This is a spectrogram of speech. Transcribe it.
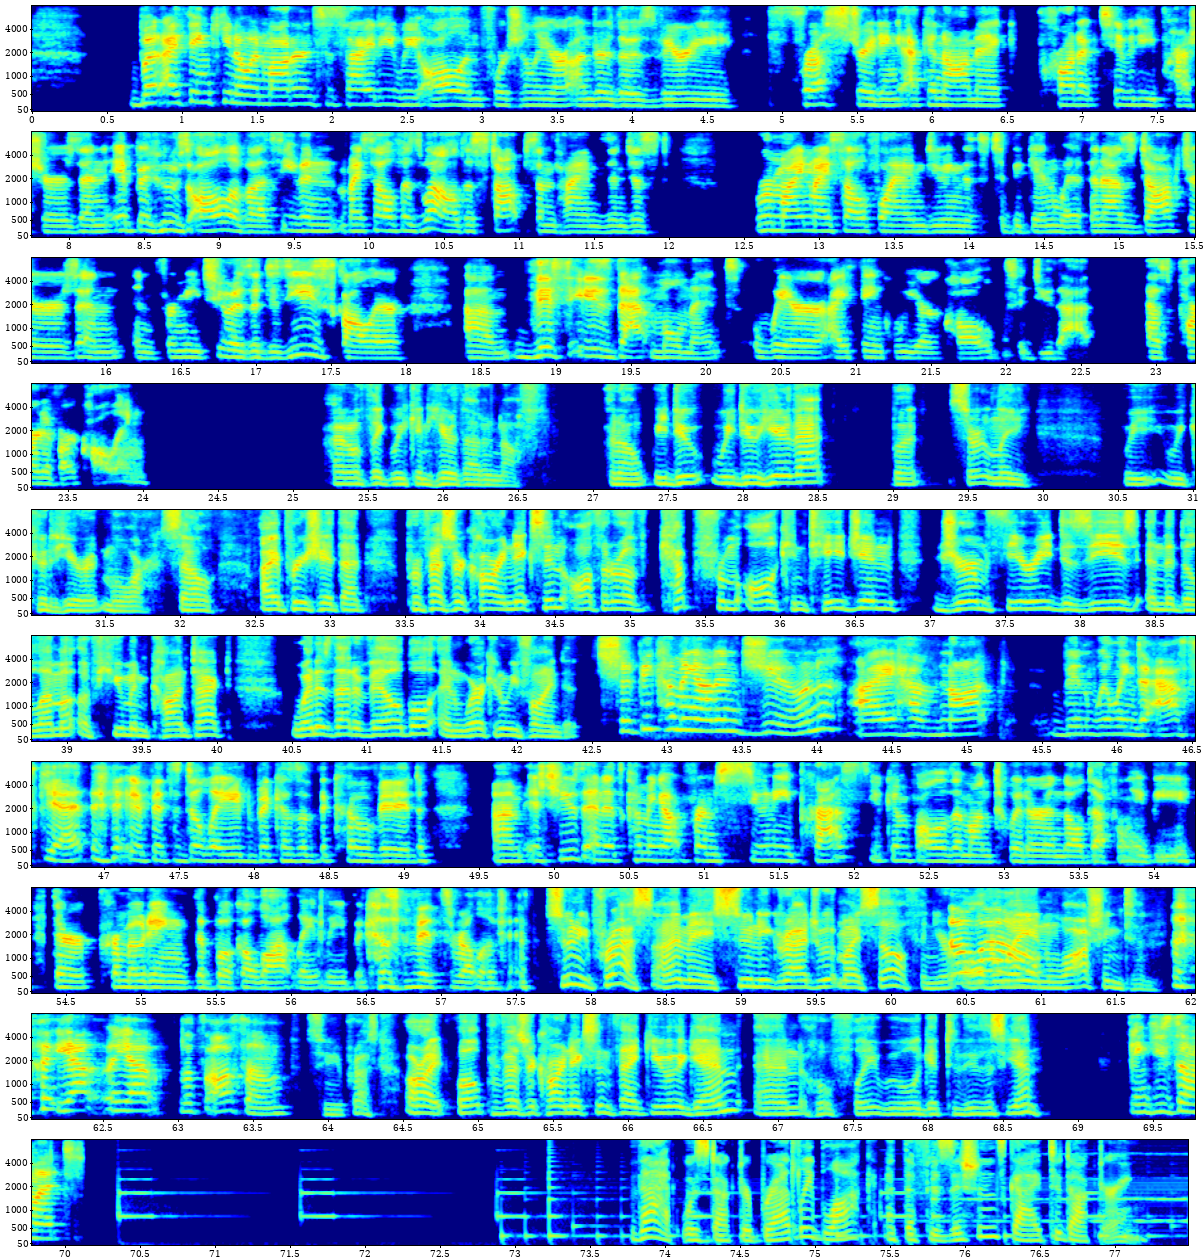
But I think, you know, in modern society, we all unfortunately are under those very frustrating economic productivity pressures. And it behooves all of us, even myself as well, to stop sometimes and just remind myself why I'm doing this to begin with. And as doctors, and, and for me too, as a disease scholar, um, this is that moment where I think we are called to do that as part of our calling. I don't think we can hear that enough. You know, we do we do hear that, but certainly we we could hear it more. So I appreciate that. Professor Kari Nixon, author of Kept from All Contagion, Germ Theory, Disease, and the Dilemma of Human Contact. When is that available and where can we find it? Should be coming out in June. I have not been willing to ask yet if it's delayed because of the COVID um, issues, and it's coming out from SUNY Press. You can follow them on Twitter, and they'll definitely be they're promoting the book a lot lately because of its relevance. SUNY Press. I'm a SUNY graduate myself, and you're oh, all wow. the way in Washington. yeah, yeah, that's awesome. SUNY Press. All right. Well, Professor Kari Nixon, thank you again, and hopefully we will get to do this again. Thank you so much. That was Dr. Bradley Block at the Physician's Guide to Doctoring.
